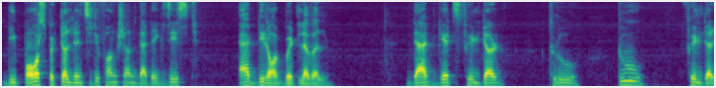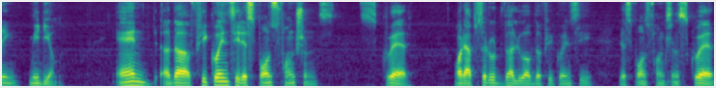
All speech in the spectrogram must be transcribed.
the power spectral density function that exists at the rock bed level that gets filtered through two filtering medium and uh, the frequency response functions square or absolute value of the frequency response function square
